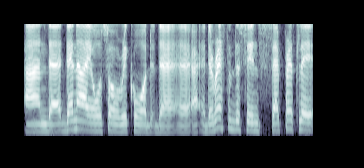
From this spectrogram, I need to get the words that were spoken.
And uh, then I also record the, the rest of the synths separately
